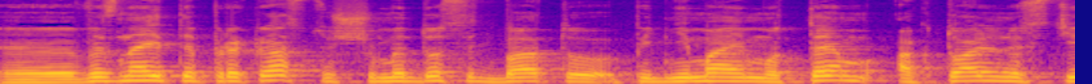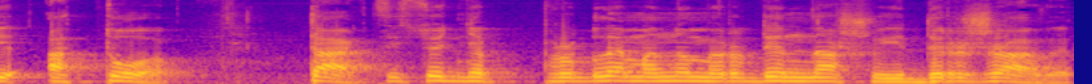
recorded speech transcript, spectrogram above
Е, Ви знаєте прекрасно, що ми досить багато піднімаємо тем актуальності АТО. Так, це сьогодні проблема номер один нашої держави.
